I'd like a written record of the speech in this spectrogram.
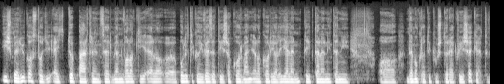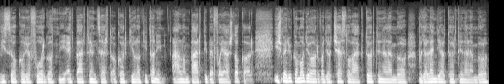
Ismerjük azt, hogy egy több pártrendszerben valaki el, a politikai vezetés, a kormány el akarja jelentékteleníteni a demokratikus törekvéseket? Vissza akarja forgatni, egy pártrendszert akar kialakítani? Állampárti befolyást akar? Ismerjük a magyar vagy a csehszlovák történelemből, vagy a lengyel történelemből,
